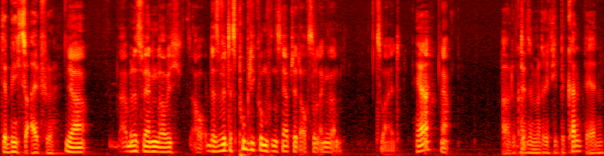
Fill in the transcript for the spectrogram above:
da bin ich zu alt für. ja, aber das werden, glaube ich, auch, das wird das Publikum von Snapchat auch so langsam zu alt. Ja? Ja. Aber du kannst damit richtig bekannt werden.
